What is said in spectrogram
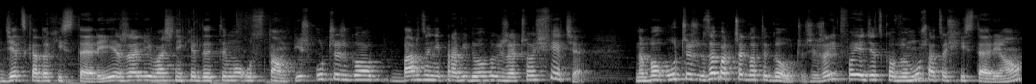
dziecka do histerii, jeżeli właśnie kiedy ty mu ustąpisz, uczysz go bardzo nieprawidłowych rzeczy o świecie. No bo uczysz, zobacz czego ty go uczysz. Jeżeli twoje dziecko wymusza coś histerią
